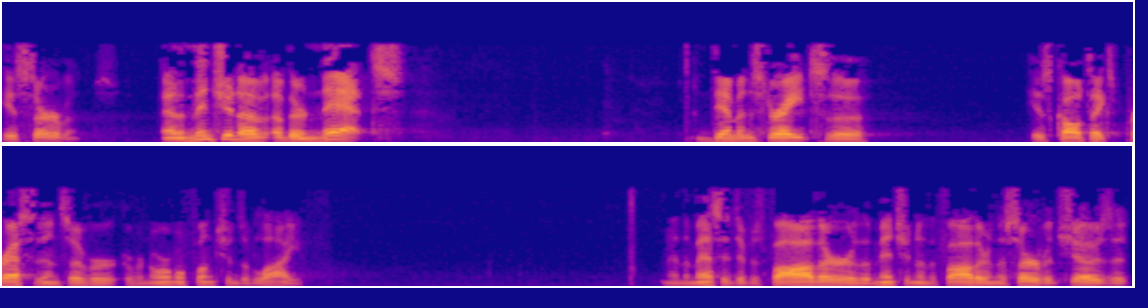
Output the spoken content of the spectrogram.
his servants. And the mention of, of their nets demonstrates the, his call takes precedence over, over normal functions of life. And the message of his father or the mention of the father and the servant shows that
